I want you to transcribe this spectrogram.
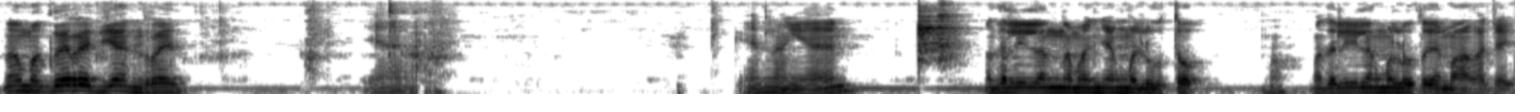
No, magre-red yan. Red. Yan. Yan lang yan. Madali lang naman yang maluto. No? Madali lang maluto yan mga kajay.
